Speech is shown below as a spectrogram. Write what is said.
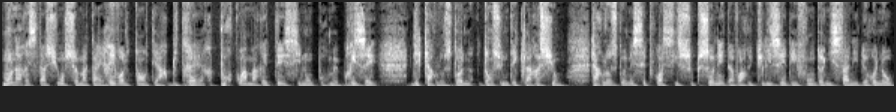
Mon arrestation ce matin est révoltante et arbitraire. Pourquoi m'arrêter sinon pour me briser dit Carlos Ghosn dans une déclaration. Carlos Ghosn est cette fois-ci soupçonné d'avoir utilisé des fonds de Nissan et de Renault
